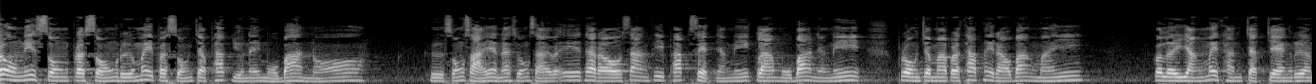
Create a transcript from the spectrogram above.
พระองค์นี้ทรงประสงค์หรือไม่ประสงค์จะพักอยู่ในหมู่บ้านเนาะคือสงสัยนะสงสัยว่าเอ๊ะถ้าเราสร้างที่พักเสร็จอย่างนี้กลางหมู่บ้านอย่างนี้ พระองค์จะมาประทับให้เราบ้างไหมก็เลยยังไม่ทันจัดแจงเรื่อง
